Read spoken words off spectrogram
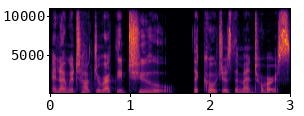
And I'm going to talk directly to the coaches, the mentors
